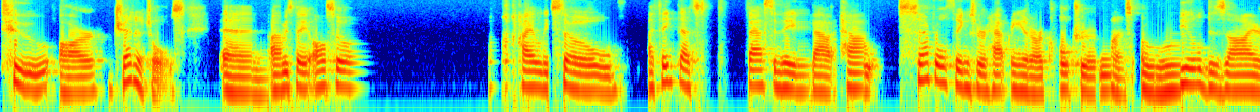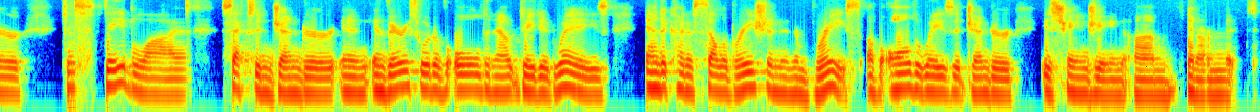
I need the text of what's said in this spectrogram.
to our genitals. And I would say also highly so. I think that's fascinating about how several things are happening in our culture at once a real desire to stabilize sex and gender in, in very sort of old and outdated ways and a kind of celebration and embrace of all the ways that gender is changing um, in our midst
